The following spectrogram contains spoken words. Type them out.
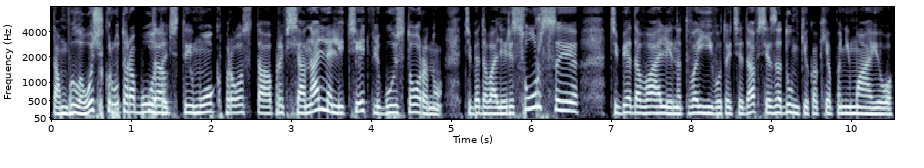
там было очень круто работать. Да. Ты мог просто профессионально реально лететь в любую сторону. Тебе давали ресурсы, тебе давали на твои вот эти, да, все задумки, как я понимаю,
